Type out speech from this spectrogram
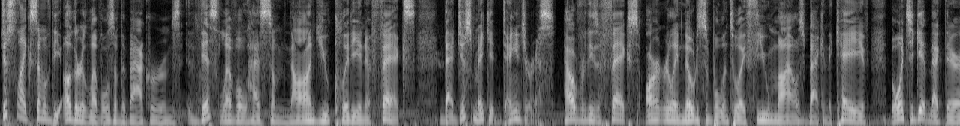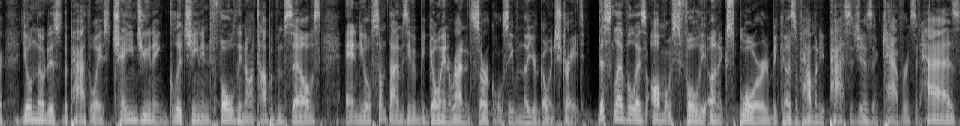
Just like some of the other levels of the backrooms, this level has some non-Euclidean effects that just make it dangerous. However, these effects aren't really noticeable until a few miles back in the cave, but once you get back there, you'll notice the pathways changing and glitching and folding on top of themselves, and you'll sometimes even be going around in circles even though you're going straight. This level is almost fully unexplored because of how many passages and caverns it has,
